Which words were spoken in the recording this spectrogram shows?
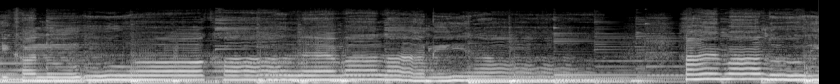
Ikanu Uoka Lemalanira I'm Aluhi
